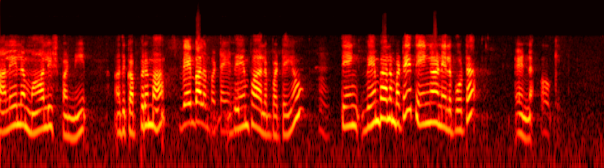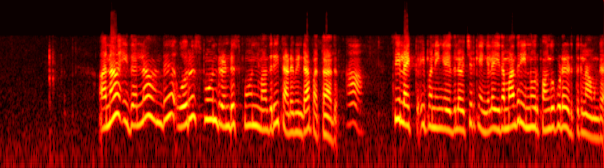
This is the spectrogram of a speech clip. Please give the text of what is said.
தலையில மாலிஷ் பண்ணி அதுக்கப்புறமா வேம்பாலம் பட்டை வேம்பாலம் பட்டையும். தேங் வேம்பாலம் பட்டையை தேங்காய் எண்ணெயில போட்ட எண்ணெய். ஓகே. ஆனா இதெல்லாம் வந்து ஒரு ஸ்பூன் ரெண்டு ஸ்பூன் மாதிரி தடவிண்டா பத்தாது. சி லைக் இப்போ நீங்க இதுல வச்சிருக்கீங்களா இத மாதிரி இன்னொரு பங்கு கூட எடுத்துக்கலாம் அவங்க?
